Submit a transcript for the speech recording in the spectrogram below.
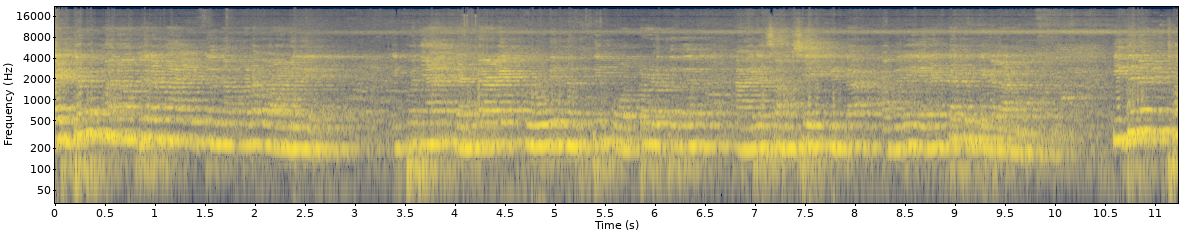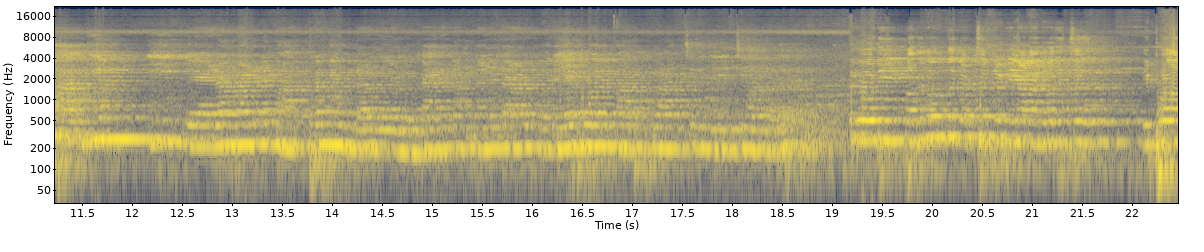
ഏറ്റവും ഇപ്പൊ ഞാൻ രണ്ടാളെ കൂടി നിർത്തി ഫോട്ടോ എടുത്തത് ആരും സംശയിക്കില്ല. ഇപ്പോൾ ആ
